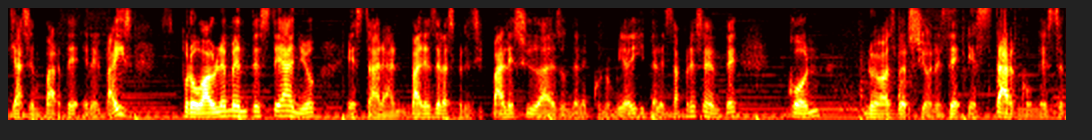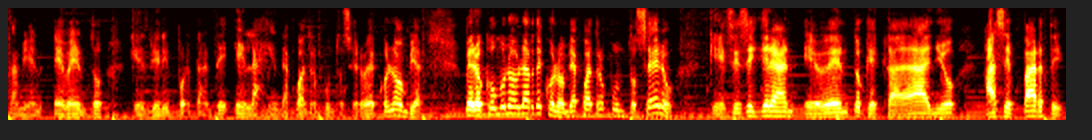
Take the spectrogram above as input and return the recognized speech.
que hacen parte en el país. Probablemente este año estarán varias de las principales ciudades donde la economía digital está presente con nuevas versiones de Starco, este también evento que es bien importante en la Agenda 4.0 de Colombia. Pero ¿cómo no hablar de Colombia 4.0? Que es ese gran evento que cada año hace parte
